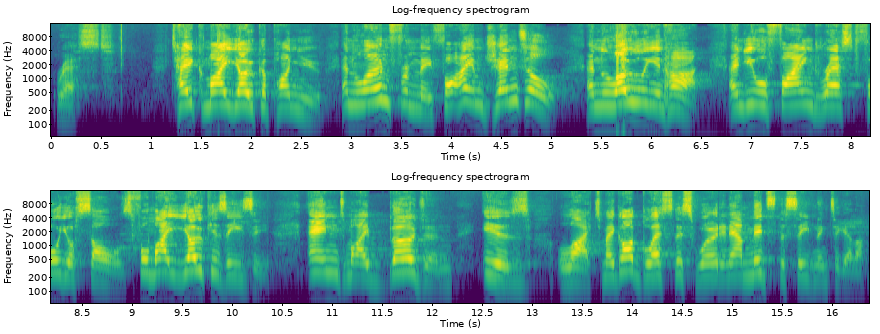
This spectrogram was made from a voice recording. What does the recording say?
rest. Take my yoke upon you and learn from me, for I am gentle and lowly in heart, and you will find rest for your souls. For my yoke is easy and my burden is light. May God bless this word in our midst this evening together.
